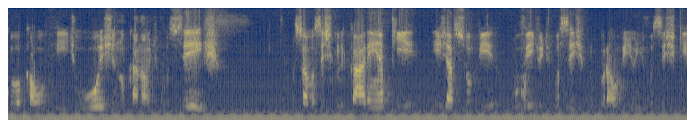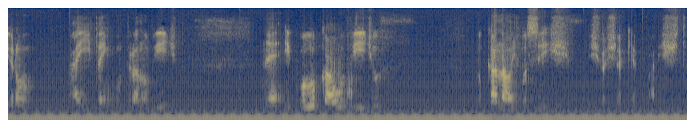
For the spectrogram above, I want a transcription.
colocar o vídeo hoje no canal de vocês, é só vocês clicarem aqui e já subir o vídeo de vocês, procurar o vídeo onde vocês queiram aí tá encontrando o vídeo, né, e colocar o vídeo canal de vocês. Deixa eu achar aqui a pasta.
